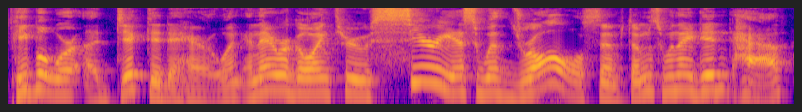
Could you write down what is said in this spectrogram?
People were addicted to heroin and they were going through serious withdrawal symptoms when they didn't have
